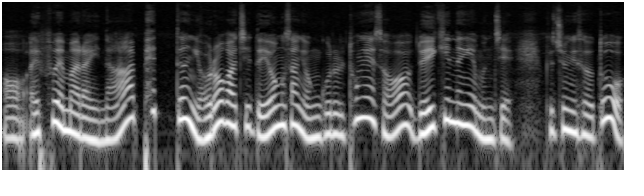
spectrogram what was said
어, fMRI나 펫 등 여러 가지 뇌영상 연구를 통해서 뇌 기능의 문제, 그 중에서도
